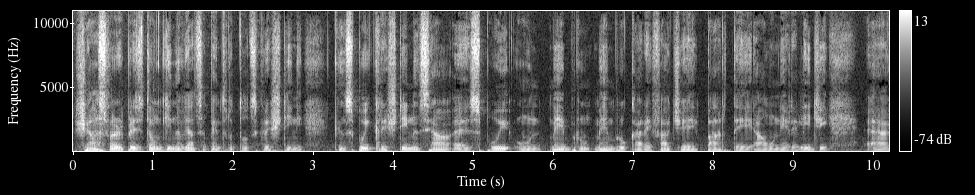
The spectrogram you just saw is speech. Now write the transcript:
și astfel reprezintă un ghid în viață pentru toți creștinii. Când spui creștin, înseamnă, eh, spui un membru, membru care face parte a unei religii. Eh,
